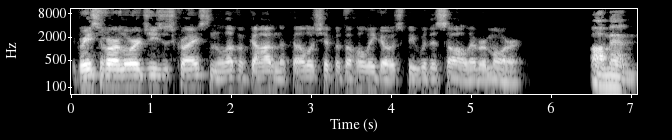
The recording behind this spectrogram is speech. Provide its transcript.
The grace of our Lord Jesus Christ and the love of God and the fellowship of the Holy Ghost be with us all evermore. Amen.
